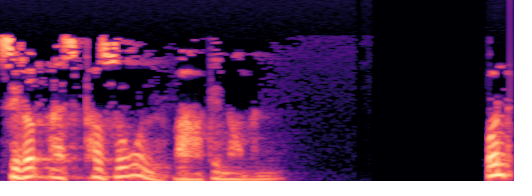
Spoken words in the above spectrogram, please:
Sie wird als Person wahrgenommen. Und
